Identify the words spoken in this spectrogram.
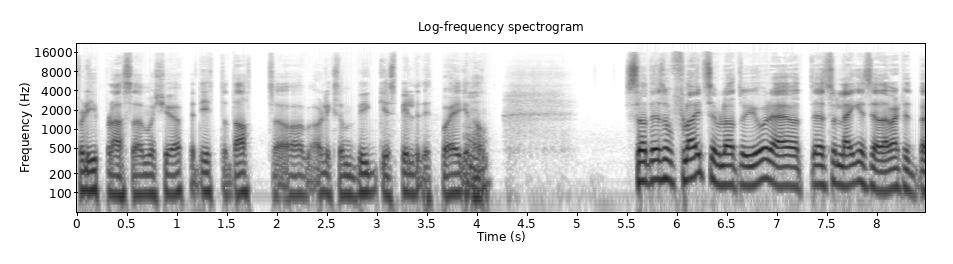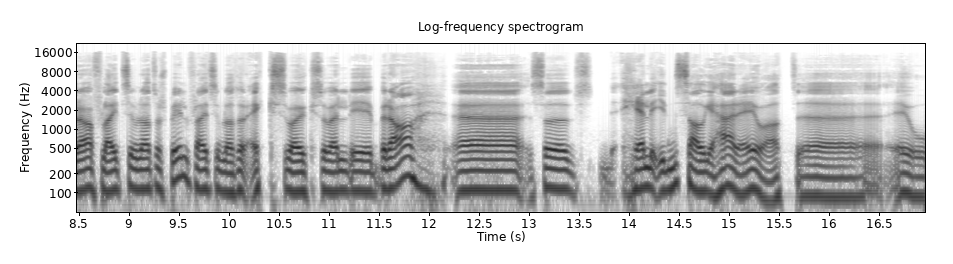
flyplasser, må kjøpe ditt og datt, og, og liksom bygge spillet ditt på egen hånd. Så det som Flight Simulator gjorde, er jo at det er så lenge siden det har vært et bra Flight Simulator-spill. Flight Simulator X var jo ikke så veldig bra. Eh, så hele innsalget her er jo at eh, er jo,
